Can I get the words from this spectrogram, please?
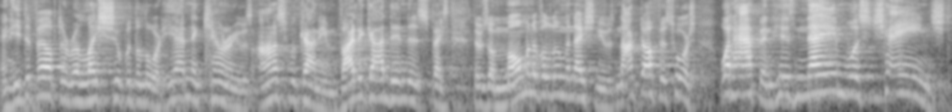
and he developed a relationship with the Lord, he had an encounter, he was honest with God, he invited God into his space. There was a moment of illumination. He was knocked off his horse. What happened? His name was changed.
